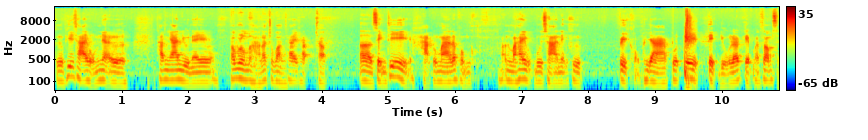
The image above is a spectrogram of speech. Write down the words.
คือพี่ชายผมเนี่ยเออทำงานอยู่ในพระบรมมหาราชวังใช่ครับครับเออสิ่งที่หักลงมาแล้วผมมันมาให้บูชาเนี่ยคือปีกของพญาพุทธที่ติดอยู่แล้วเก็บมาซ่อมแซ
